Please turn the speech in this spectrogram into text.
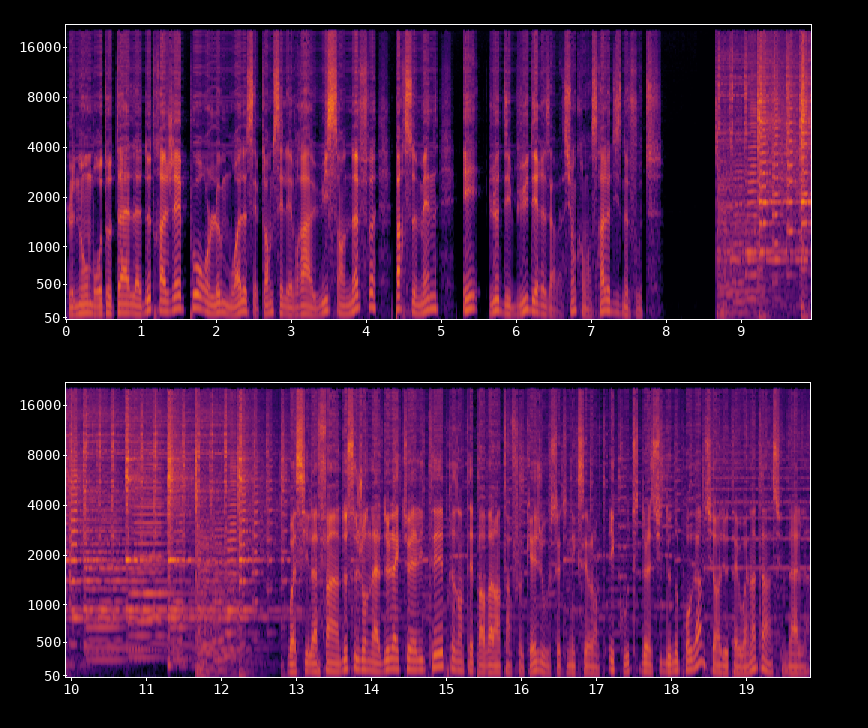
Le nombre total de trajets pour le mois de septembre s'élèvera à 809 par semaine et le début des réservations commencera le 19 août. Voici la fin de ce journal de l'actualité présenté par Valentin Floquet. Je vous souhaite une excellente écoute de la suite de nos programmes sur Radio Taïwan International.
